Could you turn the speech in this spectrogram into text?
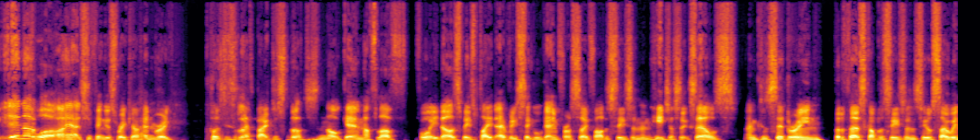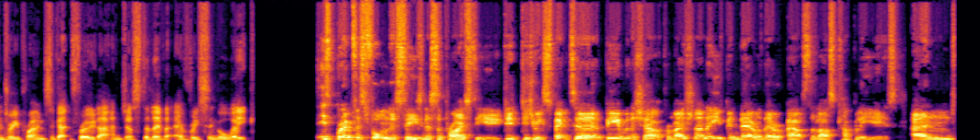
You know what? I actually think it's Rico Henry because he's a left back. Just not, does not get enough love for what he does. But he's played every single game for us so far this season, and he just excels. And considering for the first couple of seasons he was so injury prone, to get through that and just deliver every single week. Is Brentford's form this season a surprise to you? Did, did you expect to be in with a shout of promotion? I know you've been there or thereabouts the last couple of years, and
